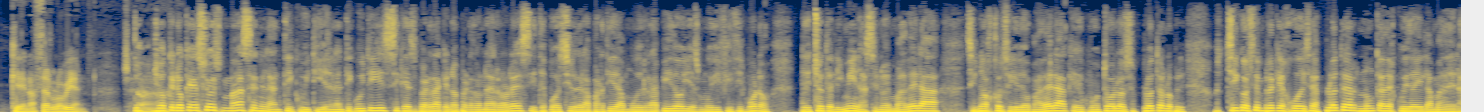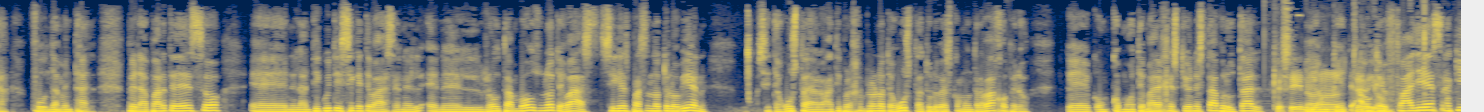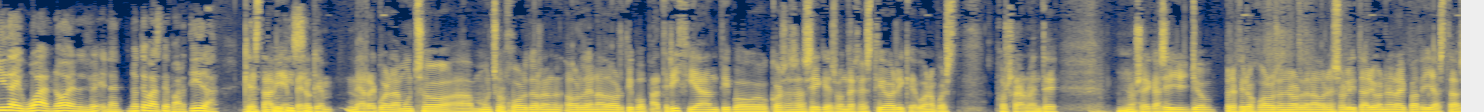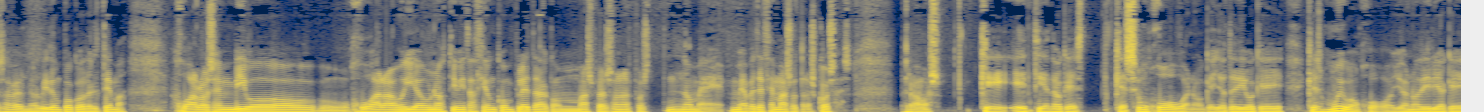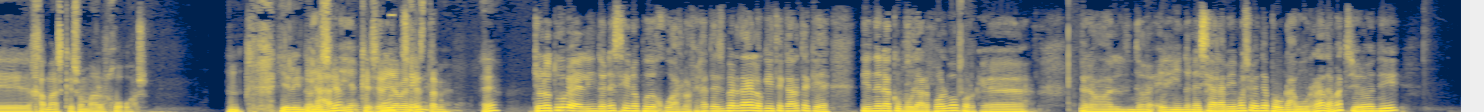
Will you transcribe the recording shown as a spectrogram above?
que en hacerlo bien. Sea, Yo creo que eso es más en el Antiquity. En el Antiquity sí que es verdad que no perdona errores y te puedes ir de la partida muy rápido y es muy difícil. Bueno, de hecho te elimina. Si no hay madera, si no has conseguido madera, que como todos los exploters, lo pri- chicos, siempre que juguéis a exploter, nunca descuidéis la madera. Fundamental. Pero aparte de eso, eh, en el Antiquity sí que te vas. En el, en el Road and Bows no te vas. Sigues pasándotelo bien. Si te gusta, a ti por ejemplo no te gusta, tú lo ves como un trabajo, pero eh, com- como tema de gestión está brutal. que sí, y no, no, aunque, aunque falles, aquí da igual, ¿no? El- el- no te vas de partida. Que está bien, pero que me recuerda mucho a muchos juegos de orden- ordenador tipo Patrician, tipo cosas así que son de gestión y que, bueno, pues, pues realmente, no sé, casi yo prefiero jugarlos en el ordenador en solitario, en el iPad y ya está, ¿sabes? Me olvido un poco del tema. Jugarlos en vivo, jugar hoy a una optimización completa con más personas, pues no me, me apetece más otras cosas. Pero vamos, que entiendo que es, que es un juego bueno, que yo te digo que, que es muy buen juego. Yo no diría que jamás que son malos juegos. Y el Indonesia, y el que se oye a veces también. ¿eh? Yo lo tuve en Indonesia y no pude jugarlo. Fíjate, es verdad lo que dice Carte que tienden a acumular polvo porque. Pero el, el Indonesia ahora mismo se vende por una burrada, macho. Yo lo vendí.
